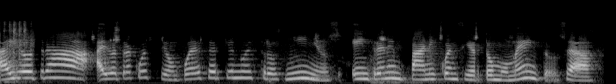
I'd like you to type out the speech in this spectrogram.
Hay otra, hay otra cuestión. Puede ser que nuestros niños entren en pánico en cierto momento. O sea,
